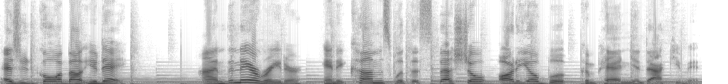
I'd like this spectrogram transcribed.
as you go about your day. I'm the narrator, and it comes with a special audiobook companion document.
